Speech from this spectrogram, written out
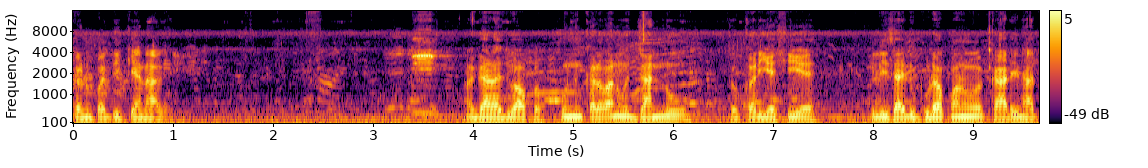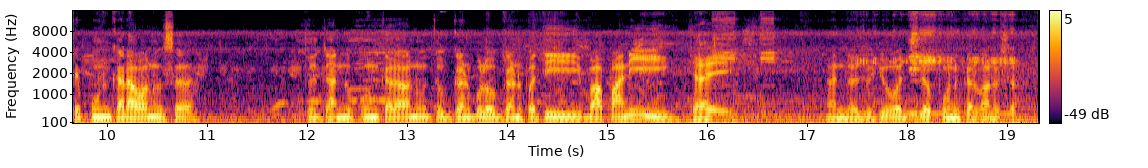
ગણપતિ કેનાલે. અગાર હજુ આપણે પૂન કરવાનું જાનનું, તો કરીએ છીએ. પેલી સાઈડ ઊભું રાખવાનું કાઢીને હાથે પૂન કરાવવાનું છે. તો જાનનું પૂન કરાવવાનું, તો ગણ બોલો ગણપતિ બાપાની જય. અંદર જોજો પૂન કરવાનું છે.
